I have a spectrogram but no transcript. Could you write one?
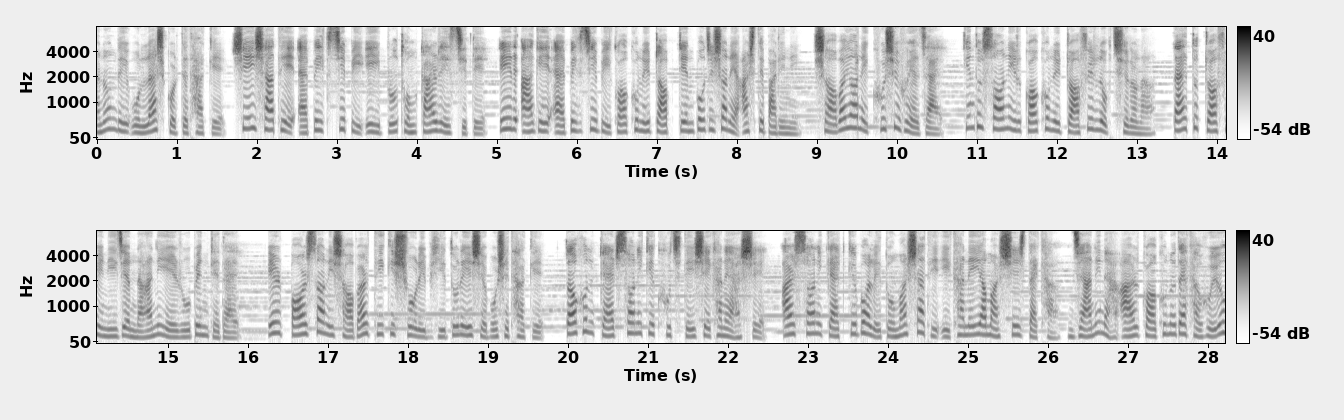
আনন্দে উল্লাস করতে থাকে। সেই সাথে অ্যাপেক্স জিপি এই প্রথম কার রেস জিতে। এর আগে অ্যাপেক্স জিপি কখনোই টপ টেন পজিশনে আসতে পারেনি। সবাই অনেক খুশি হয়ে যায়। কিন্তু সনির কখনোই ট্রফির লোভ ছিল না, তাই তো ট্রফি নিজে না নিয়ে রুবেনকে দেয়। এরপর সনি সবার থেকে সরে ভিতরে এসে বসে থাকে। তখন ক্যাট সনিকে খুঁজতে সেখানে আসে, আর সনি ক্যাটকে বলে, তোমার সাথে এখানেই আমার শেষ দেখা। জানি না আর কখনো দেখা হয়েও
